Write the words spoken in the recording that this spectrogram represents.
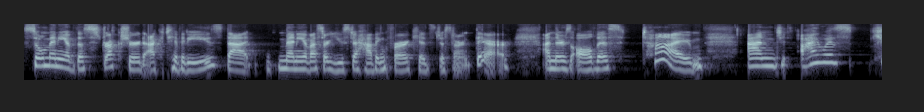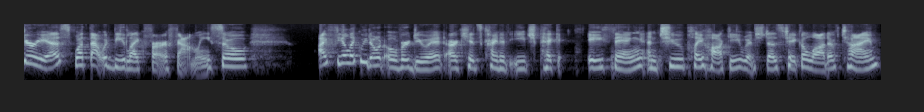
so many of the structured activities that many of us are used to having for our kids just aren't there. And there's all this time. And I was curious what that would be like for our family. So I feel like we don't overdo it. Our kids kind of each pick a thing and two play hockey, which does take a lot of time.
